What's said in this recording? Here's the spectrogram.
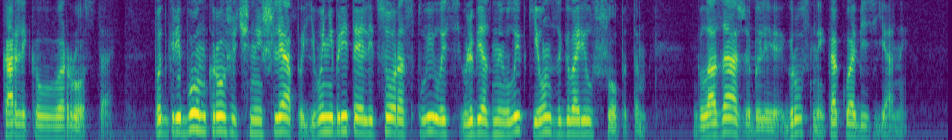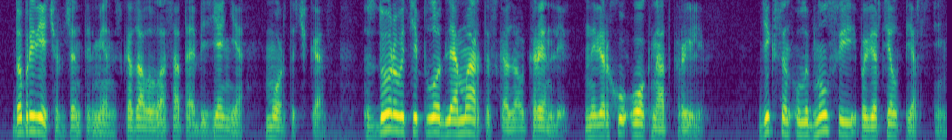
карликового роста. Под грибом крошечной шляпы его небритое лицо расплылось в любезной улыбке, и он заговорил шепотом. Глаза же были грустные, как у обезьяны. «Добрый вечер, джентльмены», — сказала волосатая обезьянья мордочка. «Здорово тепло для марта», — сказал Кренли. «Наверху окна открыли». Диксон улыбнулся и повертел перстень.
